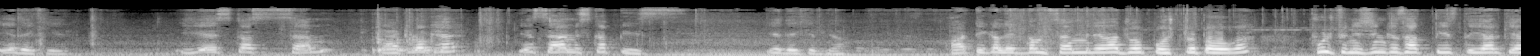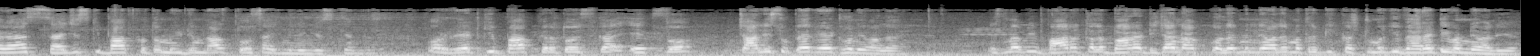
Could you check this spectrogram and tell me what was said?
ये देखिए, ये इसका सैम कैटलॉग है, ये सैम इसका पीस ये देखिए भैया आर्टिकल एकदम सेम मिलेगा, जो पोस्टर पे होगा। फुल फिनिशिंग के साथ पीस तैयार किया गया है। साइजेस की बात करो तो मीडियम लार्ज दो साइज़ मिलेंगे इसके अंदर। और रेट की बात करें तो इसका एक सौ रेट होने वाला है। इसमें भी बारह कलर बारह डिज़ाइन आपको अलग मिलने वाले मतलब कि कस्टमर की वैरायटी बनने वाली है।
